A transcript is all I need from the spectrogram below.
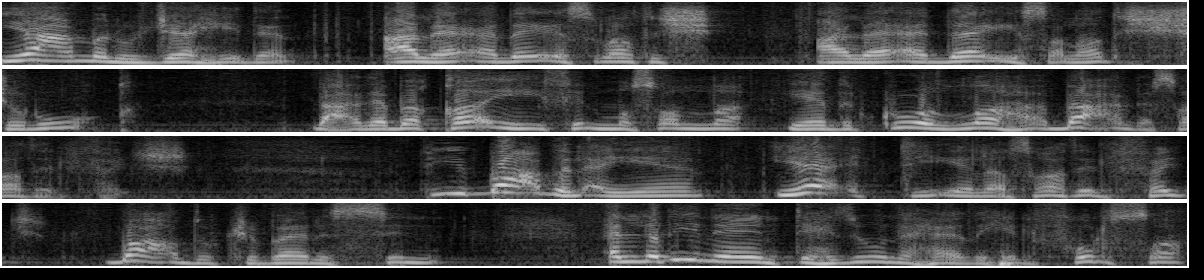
يعمل جاهدا على أداء صلاة الش... على أداء صلاة الشروق بعد بقائه في المصلى يذكر الله بعد صلاة الفجر. في بعض الأيام يأتي إلى صلاة الفجر بعض كبار السن الذين ينتهزون هذه الفرصة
